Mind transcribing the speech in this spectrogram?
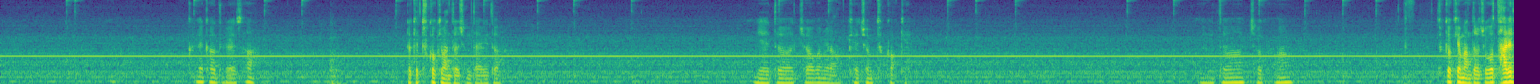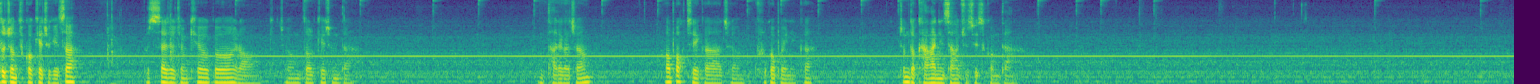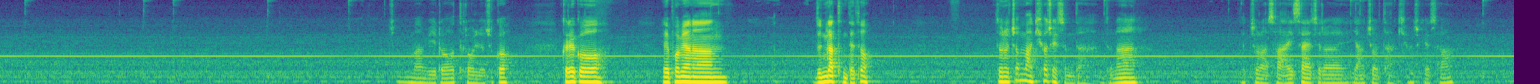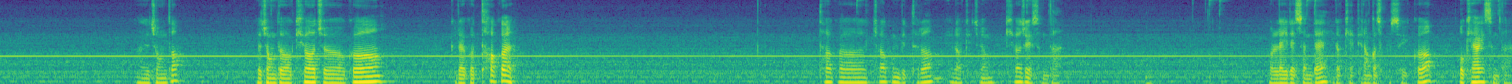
클릭하드로 해서 이렇게 두껍게 만들어줍니다 여기도. 얘도 조금 이렇게 좀 두껍게. 여기도 조금 두껍게 만들어주고 다리도 좀 두껍게 해주기 위해서 브러쉬 사이즈를 좀 키우고 이렇게 좀 넓게 해준다 다리가 좀 허벅지가 좀 굵어 보이니까 좀 더 강한 인상을 줄 수 있을 겁니다. 좀만 위로 들어 올려주고 그리고 여기 보면은 눈 같은데도 눈을 좀만 키워주겠습니다 눈을 이쪽으로 와서 아이 사이즈를 양쪽을 다 키워주기 위해서 이 정도? 이 정도 키워주고 그리고 턱을 턱을 조금 밑으로 이렇게 좀 키워주겠습니다. 원래 이랬었는데 이렇게 변한 것을 볼 수 있고 오케이 하겠습니다.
